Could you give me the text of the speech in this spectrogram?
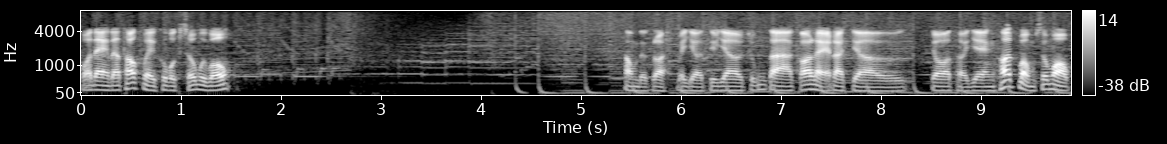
võ đan đã thoát về khu vực số 14. Không được rồi, bây giờ tiêu giao chúng ta có lẽ là chờ cho thời gian hết vòng số 1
